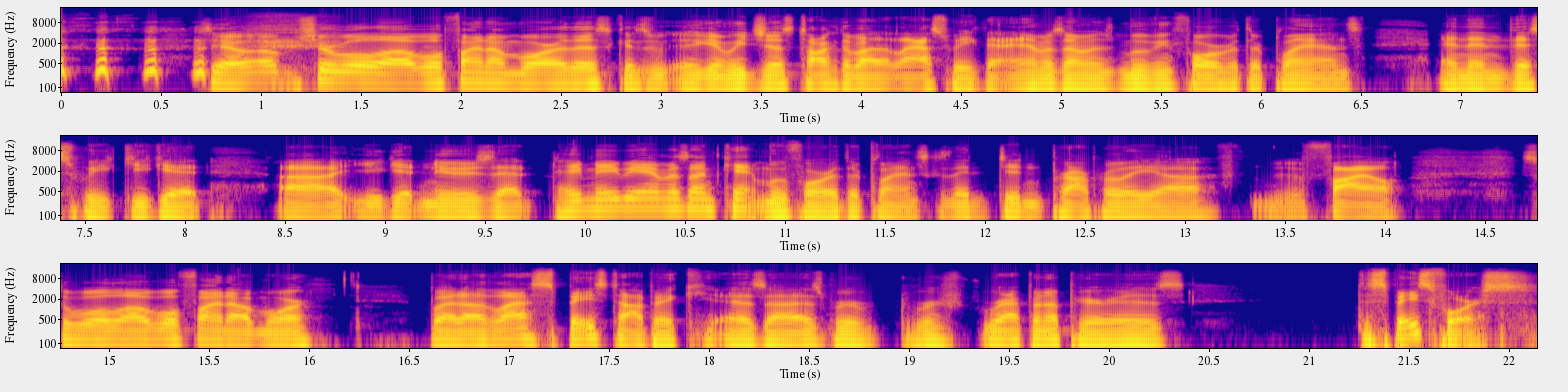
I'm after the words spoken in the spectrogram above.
so I'm sure we'll uh, we'll find out more of this because again we just talked about it last week that Amazon was moving forward with their plans, and then this week you get uh, you get news that hey maybe Amazon can't move forward with their plans because they didn't properly uh, file. So we'll uh, we'll find out more. But uh, last space topic as uh, as we're we're wrapping up here is the space force.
